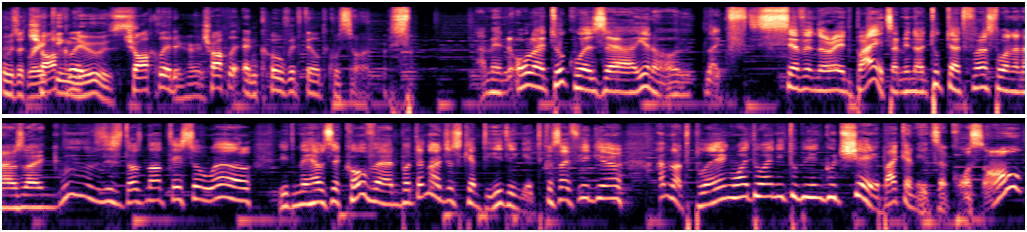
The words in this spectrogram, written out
It was a Breaking chocolate, news. Chocolate, chocolate, and COVID-filled croissant. I mean, all I took was, uh, you know, like seven or eight bites. I mean, I took that first one and I was like, "Hmm, this does not taste so well. It may have the COVID, but then I just kept eating it because I figure I'm not playing. Why do I need to be in good shape? I can eat the croissant.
